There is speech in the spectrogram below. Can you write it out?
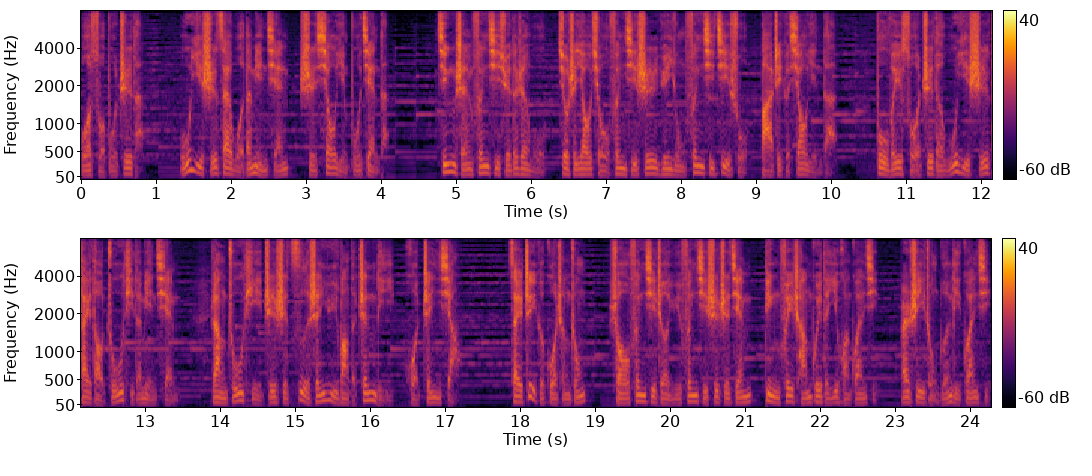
我所不知的。无意识在我的面前是消隐不见的。精神分析学的任务就是要求分析师运用分析技术，把这个消隐的、不为所知的无意识带到主体的面前，让主体直视自身欲望的真理或真相。在这个过程中，受分析者与分析师之间并非常规的医患关系，而是一种伦理关系，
